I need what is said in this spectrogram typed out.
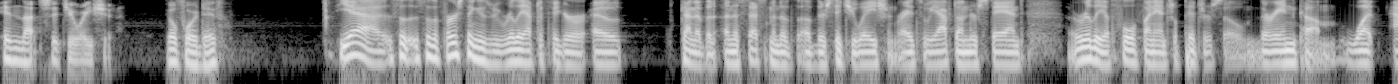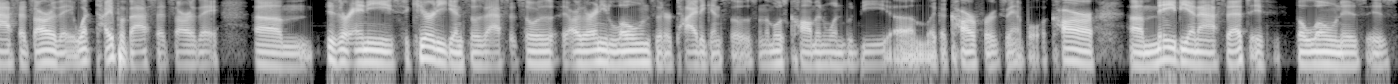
in that situation? Go for it, Dave. Yeah. So so the first thing is we really have to figure out kind of an, assessment of, of their situation, right? So we have to understand really a full financial picture. So their income, what assets are they? What type of assets are they? Um, is there any security against those assets? So are there any loans that are tied against those? And the most common one would be um, like a car, for example. A car um, may be an asset if the loan is is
